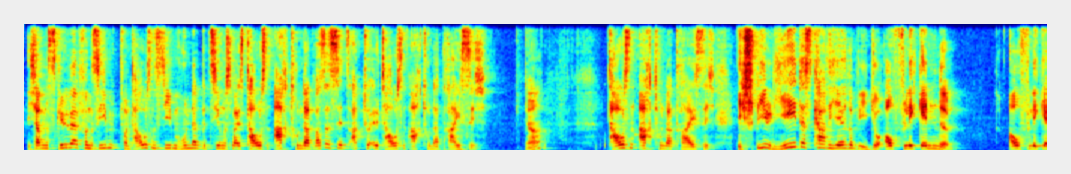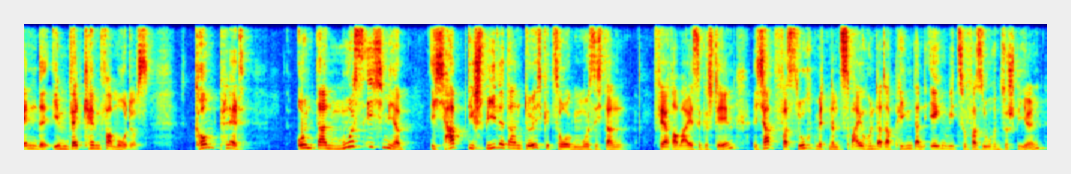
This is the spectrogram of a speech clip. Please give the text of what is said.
ich habe einen Skillwert von, 7, von 1700 bzw. 1800, was ist jetzt aktuell 1830? Ja, 1830. Ich spiele jedes Karrierevideo auf Legende. Auf Legende im Wettkämpfermodus. Komplett. Und dann muss ich mir, ich habe die Spiele dann durchgezogen, muss ich dann fairerweise gestehen. Ich habe versucht, mit einem 200er Ping dann irgendwie zu versuchen zu spielen.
